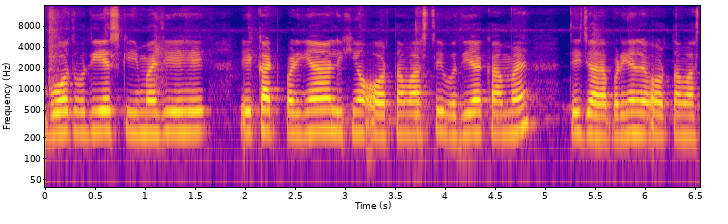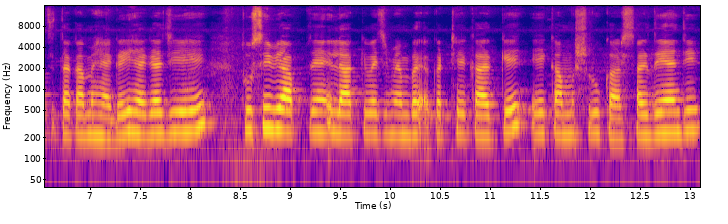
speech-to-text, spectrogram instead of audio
ਬਹੁਤ ਵਧੀਆ ਸਕੀਮ ਹੈ ਜੀ ਇਹ। ਇਹ ਘੱਟ ਪੜੀਆਂ ਲਿਖੀਆਂ ਔਰਤਾਂ ਵਾਸਤੇ ਵਧੀਆ ਕੰਮ ਹੈ। ਤੇ ਜ਼ਿਆਦਾ ਪੜ੍ਹੀਆਂ ਔਰਤਾਂ ਵਾਸਤੇ ਤਾਂ ਕੰਮ ਹੈਗਾ ਹੀ ਹੈਗਾ ਜੀ ਇਹ। ਤੁਸੀਂ ਵੀ ਆਪਣੇ ਇਲਾਕੇ ਵਿੱਚ ਮੈਂਬਰ ਇਕੱਠੇ ਕਰਕੇ ਇਹ ਕੰਮ ਸ਼ੁਰੂ ਕਰ ਸਕਦੇ ਆ ਜੀ।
